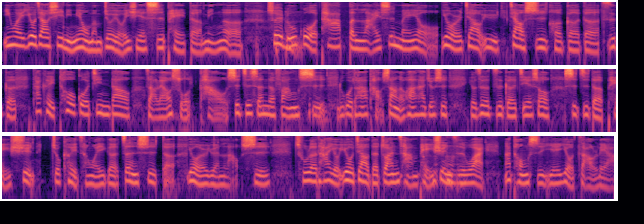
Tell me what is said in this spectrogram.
因为幼教系里面，我们就有一些师培的名额，所以如果他本来是没有幼儿教育教师合格的资格，他可以透过进到早疗所考师资生的方式，如果他要考上的话，他就是有这个资格接受师资的培训，就可以成为一个正式的幼儿园老师。除了他有幼教的专长培训之外，那同同时也有早疗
